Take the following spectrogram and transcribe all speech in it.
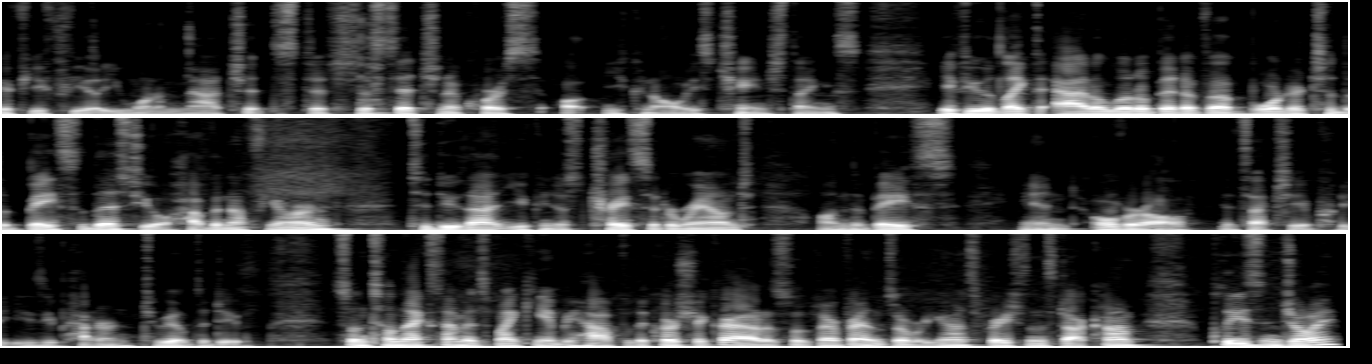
if you feel you want to match it stitch to stitch and of course uh, you can always change things. If you would like to add a little bit of a border to the base of this you'll have enough yarn to do that. You can just trace it around on the base and overall it's actually a pretty easy pattern to be able to do. So until next time it's Mikey on behalf of the Crochet Crowd as well as my friends over at yarnspirations.com. Please enjoy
